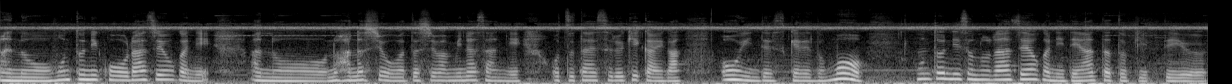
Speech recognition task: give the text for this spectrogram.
あの本当にこうラージヨガにあのの話を私は皆さんにお伝えする機会が多いんですけれども本当にそのラージヨガに出会った時っていう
